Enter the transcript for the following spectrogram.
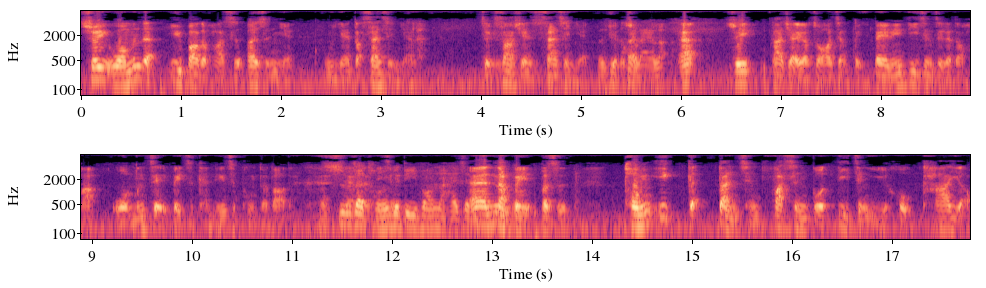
所以我们的预报的话是二十年、五年到三十年了，这个上限是三十年，那就快来了。哎。所以大家要做好准备。北陵地震这个的话，我们这一辈子肯定是碰得到的。是在同一个地方呢？还是？哎，那不不是，同一个断层发生过地震以后，它要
